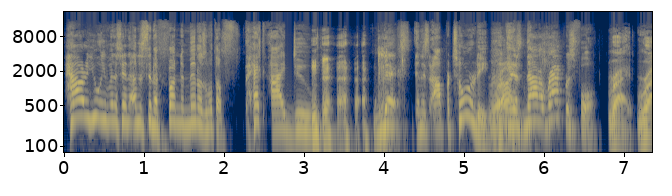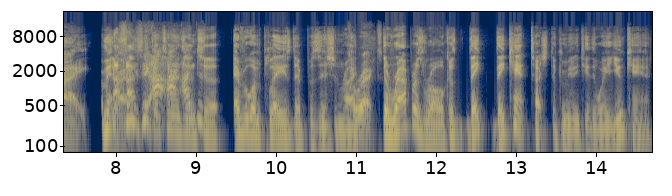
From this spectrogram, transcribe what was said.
how do you even understand understand the fundamentals? of What the f- heck I do next in this opportunity? Right. And it's not a rapper's fault. Right. Right. I mean, I- Right. I, See, think see, it turns I- I into everyone plays their position, right? Correct. The rapper's role, because they they can't touch the community the way you can.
